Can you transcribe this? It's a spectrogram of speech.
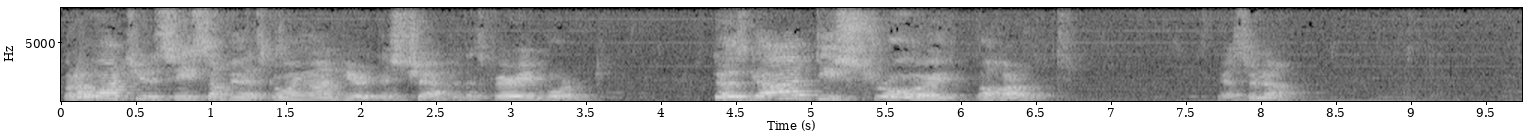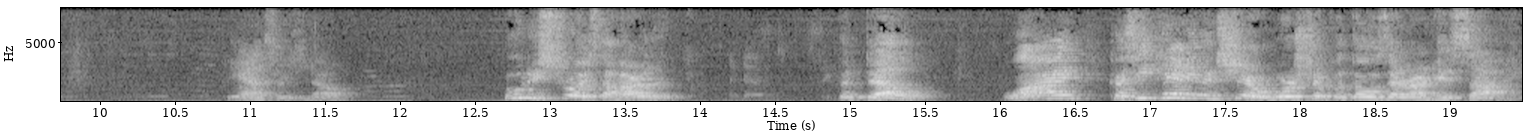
But I want you to see something that's going on here in this chapter that's very important. Does God destroy the harlot? Yes or no? The answer is no. Who destroys the harlot? The devil. Why? Because he can't even share worship with those that are on his side.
